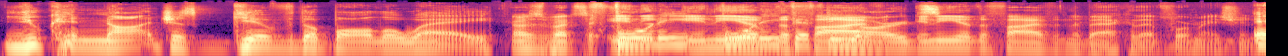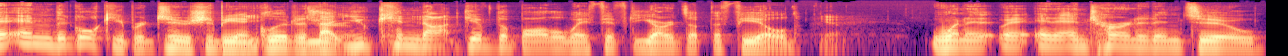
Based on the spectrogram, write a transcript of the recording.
You cannot just give the ball away. I was about to say 40, any, any 40, of the 50 five, yards. any of the five in the back of that formation. and, and the goalkeeper too should be included in that. You cannot give the ball away 50 yards up the field Yeah. when it and, and turn it into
